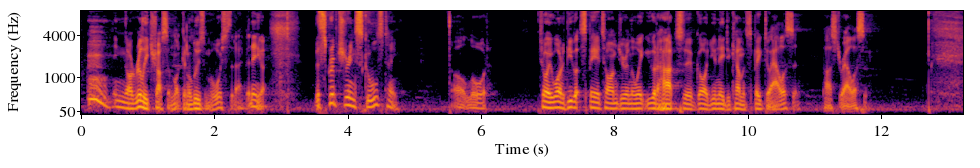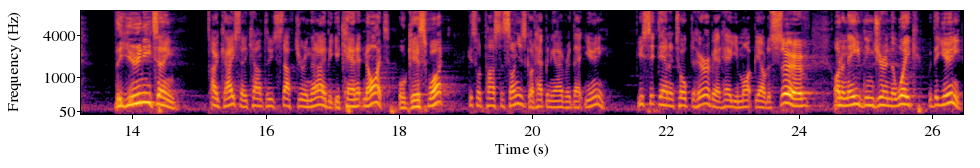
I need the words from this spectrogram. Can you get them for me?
and I really trust I'm not going to lose my voice today. But anyway, the scripture in schools team. Oh, Lord. Tell you what, if you've got spare time during the week, you've got a heart to serve God, you need to come and speak to Alison, Pastor Alison. The uni team. Okay, so you can't do stuff during the day, but you can at night. Well, guess what? Guess what Pastor Sonia's got happening over at that uni? You sit down and talk to her about how you might be able to serve on an evening during the week with the uni.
